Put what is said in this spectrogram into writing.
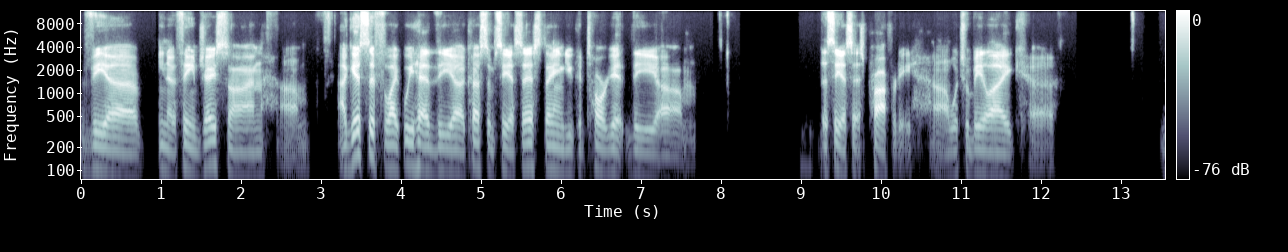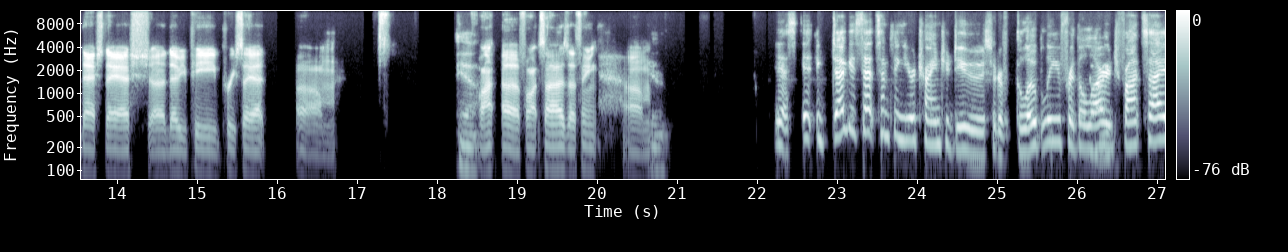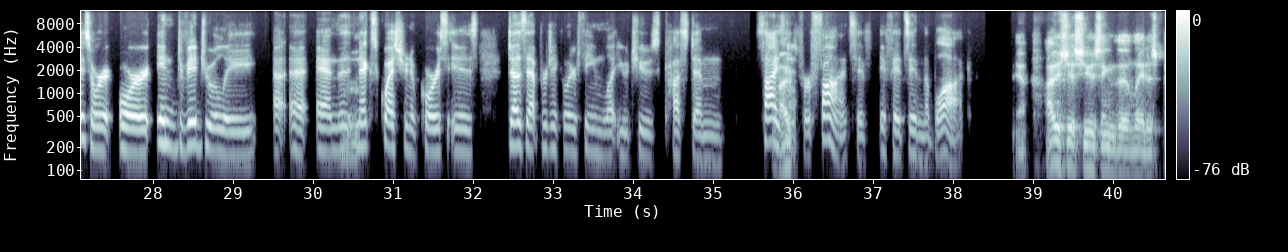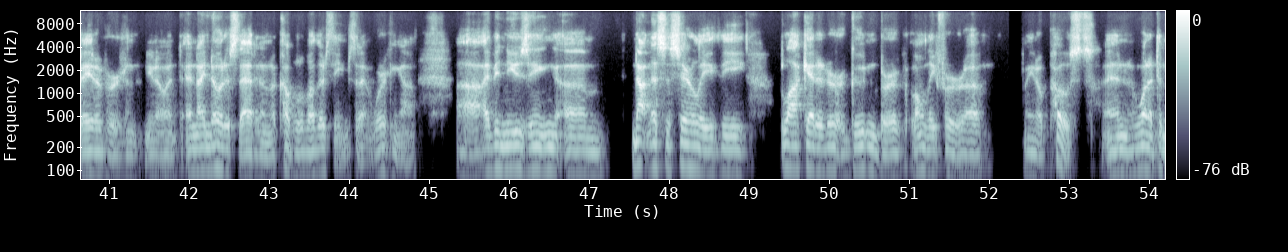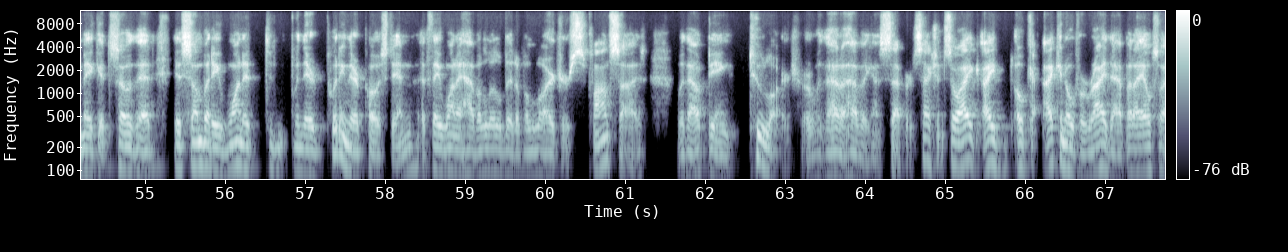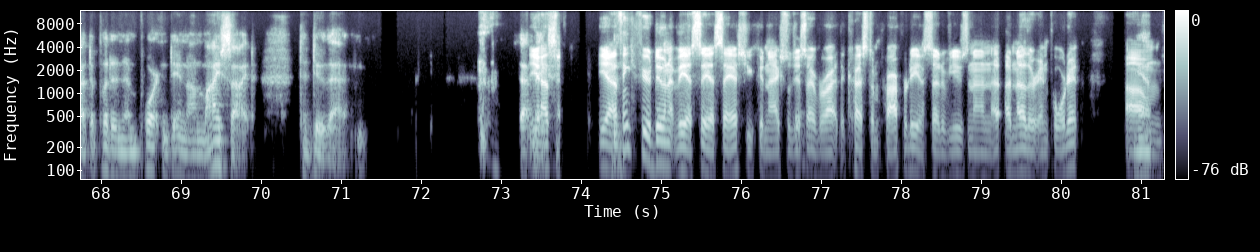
Via, you know, theme JSON, um, I guess if like we had the, uh, custom CSS thing, you could target the, um. The CSS property, uh, which would be like, uh dash dash uh WP preset um Yeah, font uh font size, I think. Um Yeah. Yes, it- it- Doug, is that something you're trying to do sort of globally for the large font size or, or individually? Uh, uh, and the Mhm. next question, of course, is, does that particular theme let you choose custom sizes for fonts if, if it's in the block? I was just using the latest beta version, you know, and, and I noticed that in a couple of other themes that I'm working on. Uh, I've been using, um, not necessarily the block editor or Gutenberg only for, uh, you know, posts and wanted to make it so that if somebody wanted to, when they're putting their post in, if they want to have a little bit of a larger font size without being too large or without having a separate section. So I, I, okay, I can override that, but I also have to put an important in on my side to do that. That Yeah, I makes thi- sense. yeah, I think if you're doing it via CSS, you can actually just overwrite the custom property instead of using an, another important. Yeah. Um,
